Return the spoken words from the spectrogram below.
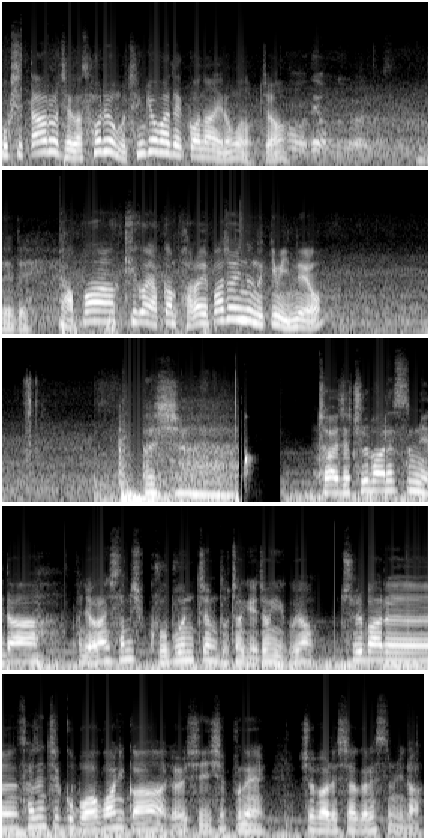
혹시 따로 제가 서류 뭐 챙겨가야 될 거나 이런 건 없죠? 어, 네, 없는 걸로 알고 있습니다. 네네. 키가 약간 바람에 빠져 있는 느낌이 있네요. 아샤. 자, 이제 출발했습니다. 한 11시 39분쯤 도착 예정이고요. 출발은 사진 찍고 뭐하고 하니까 10시 20분에 출발을 시작을 했습니다.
